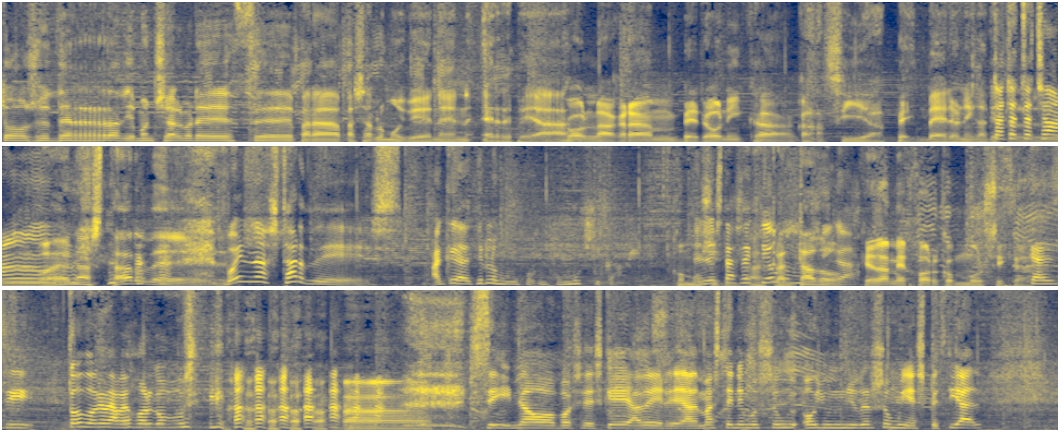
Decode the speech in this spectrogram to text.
Minutos de Radio Monchi Álvarez eh, para pasarlo muy bien en RPA. Con la gran Verónica García Peña. Verónica, ¿qué Ta, ta, ta, tal? chan. Buenas tardes. Buenas tardes. Hay que decirlo con, con música. Con en música. esta sección con música. Queda mejor con música. Casi todo queda mejor con música. sí, no, pues es que, a ver, además tenemos un- hoy un universo muy especial.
